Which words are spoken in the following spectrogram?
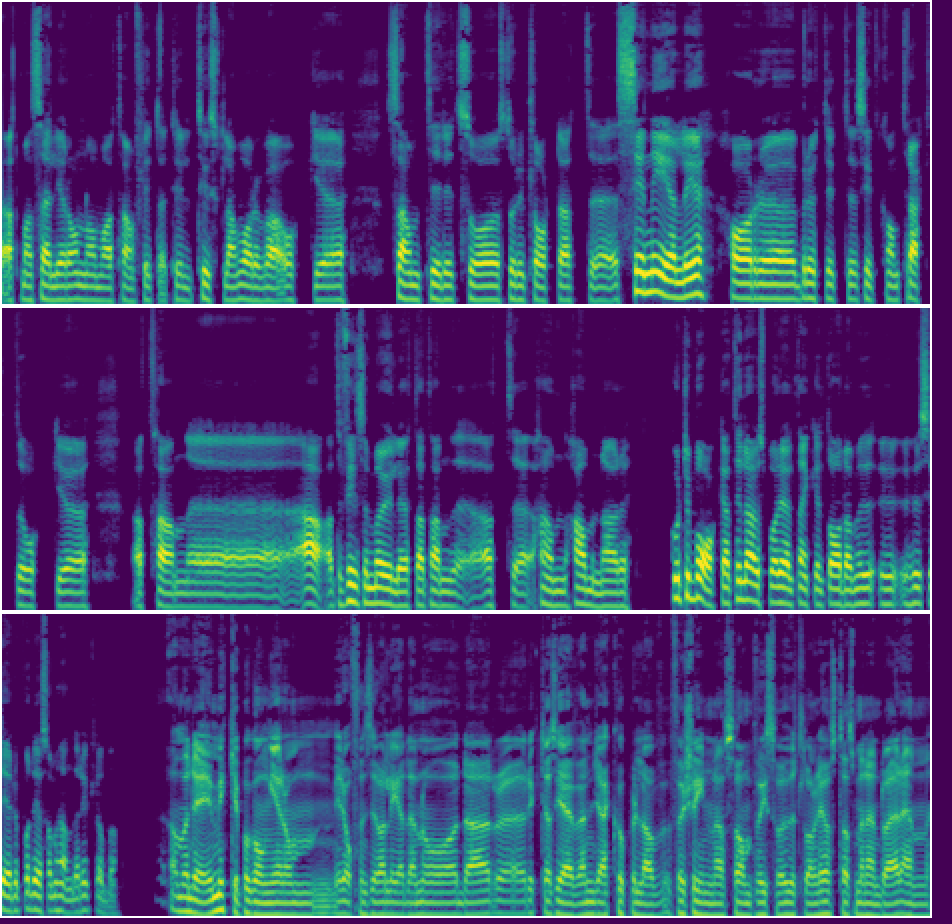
att man säljer honom och att han flyttar till Tyskland var det va och Samtidigt så står det klart att eh, Seneli har eh, brutit eh, sitt kontrakt och eh, att han eh, att det finns en möjlighet att han, att eh, han hamnar, går tillbaka till Elfsborg helt enkelt. Adam, hur, hur, ser du på det som händer i klubben? Ja men det är mycket på gång i de, i de offensiva leden och där ryktas ju även Jack Cooper Love försvinna som förvisso var utlånad i höstas men ändå är en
